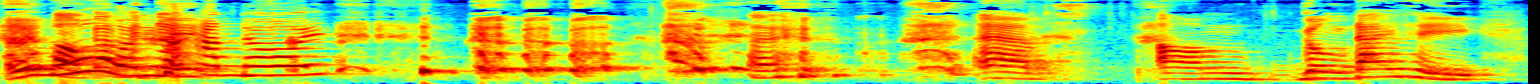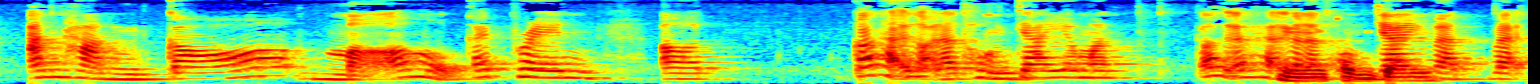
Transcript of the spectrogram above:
Anh mới Ờ, muốn cái qua anh đi bắt anh thôi. À um, gần đây thì anh Thành có mở một cái brand ờ, có thể gọi là thuần chay không anh? Có thể gọi Ừ, là thuần chay và và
